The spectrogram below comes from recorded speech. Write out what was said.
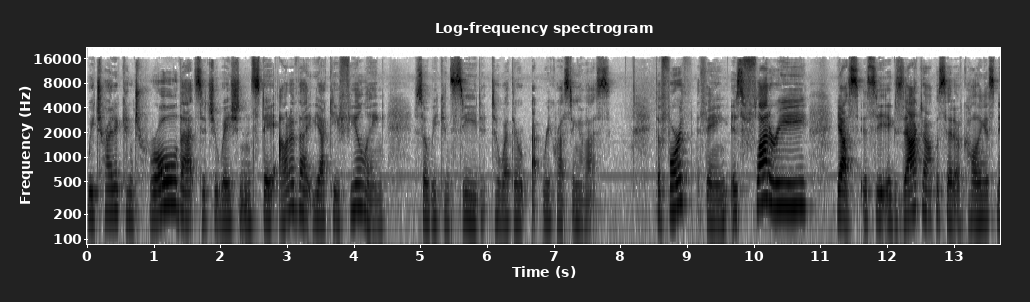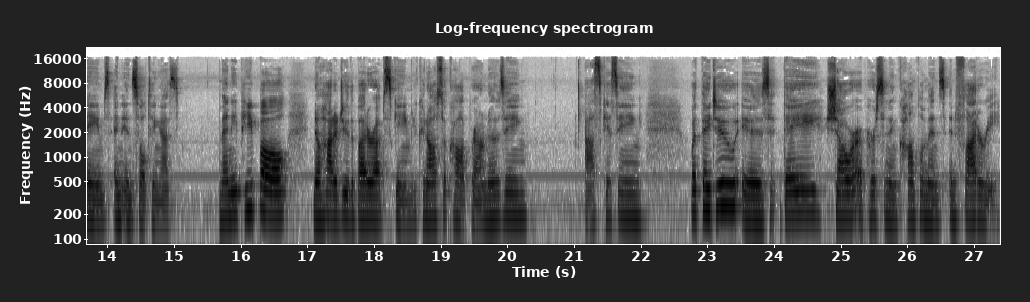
we try to control that situation and stay out of that yucky feeling so we concede to what they're requesting of us. The fourth thing is flattery. Yes, it's the exact opposite of calling us names and insulting us. Many people know how to do the butter up scheme. You can also call it brown nosing, ass kissing. What they do is they shower a person in compliments and flattery.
